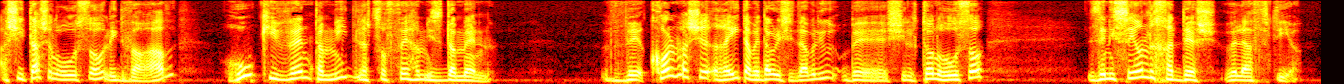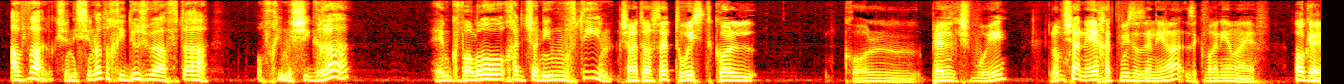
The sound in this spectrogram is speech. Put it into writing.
השיטה של רוסו, לדבריו, הוא כיוון תמיד לצופה המזדמן. וכל מה שראית ב-WCW, בשלטון רוסו, זה ניסיון לחדש ולהפתיע. אבל כשניסיונות החידוש וההפתעה הופכים לשגרה, הם כבר לא חדשניים ומפתיעים. כשאתה עושה טוויסט כל, כל פרק שבועי, לא משנה איך הטוויסט הזה נראה, זה כבר נהיה מעייף. אוקיי,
